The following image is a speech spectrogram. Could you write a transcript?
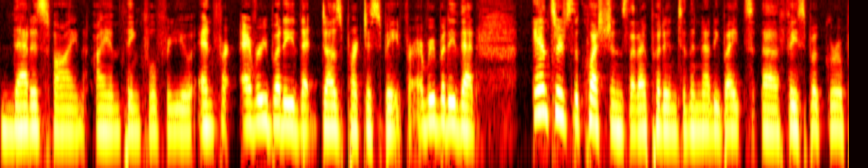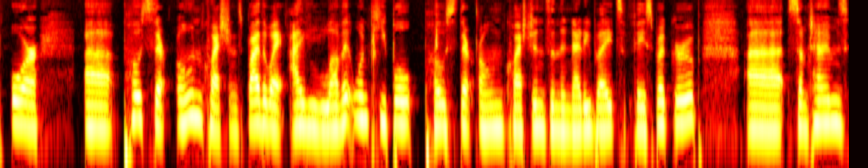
that is fine. I am thankful for you and for everybody that does participate, for everybody that answers the questions that I put into the Nutty Bites uh, Facebook group or uh, post their own questions. By the way, I love it when people post their own questions in the Nutty Bites Facebook group. Uh, sometimes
